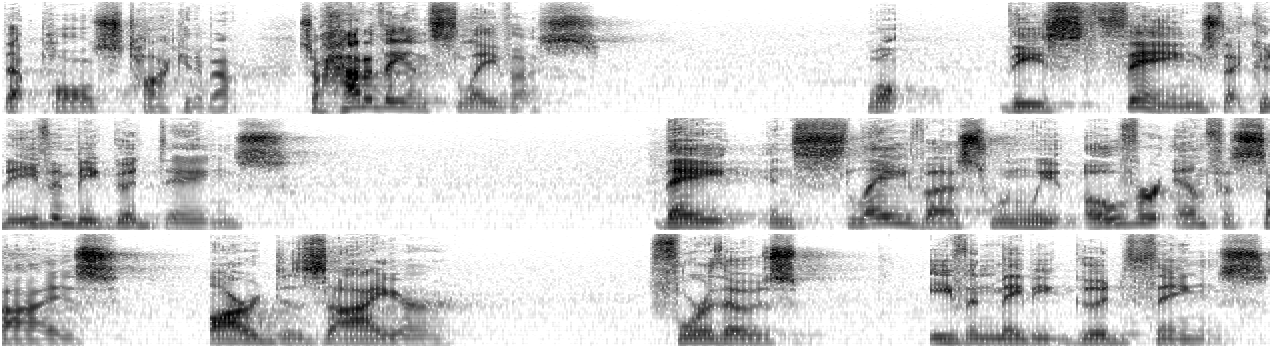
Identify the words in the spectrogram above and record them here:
that Paul's talking about. So, how do they enslave us? Well, these things that could even be good things, they enslave us when we overemphasize our desire for those even maybe good things.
